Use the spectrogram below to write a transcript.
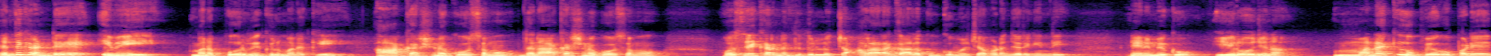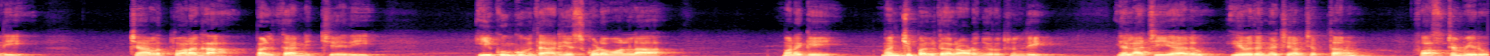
ఎందుకంటే ఇవి మన పూర్వీకులు మనకి ఆకర్షణ కోసము ధనాకర్షణ కోసము వశీకరణ తిథుల్లో చాలా రకాల కుంకుమలు చెప్పడం జరిగింది. నేను మీకు ఈ రోజున మనకి ఉపయోగపడేది చాలా త్వరగా ఫలితాన్ని ఇచ్చేది ఈ కుంకుమ తయారు చేసుకోవడం వల్ల మనకి మంచి ఫలితాలు రావడం జరుగుతుంది. ఎలా చేయాలో ఏ విధంగా చేయాలో చెప్తాను. ఫస్ట్ మీరు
